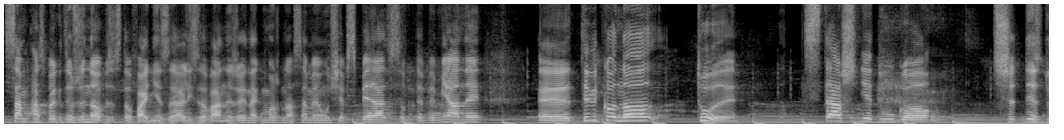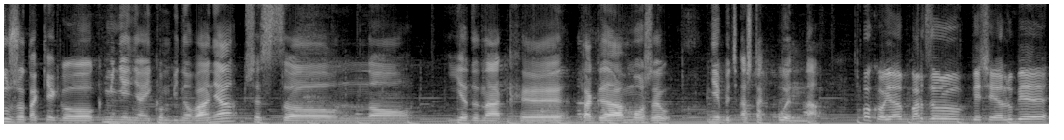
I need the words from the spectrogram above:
sam aspekt drużynowy został fajnie zrealizowany, że jednak można samemu się wspierać, są te wymiany. E, tylko no, tury. Strasznie długo jest dużo takiego kminienia i kombinowania, przez co no jednak e, ta gra może nie być aż tak płynna. Spoko, ja bardzo, wiecie, ja lubię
